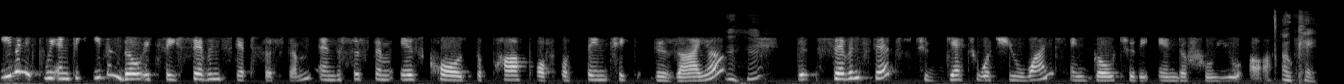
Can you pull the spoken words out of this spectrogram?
even if we, and even though it's a seven step system and the system is called the path of authentic desire, mm-hmm. the seven steps to get what you want and go to the end of who you are. Okay.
